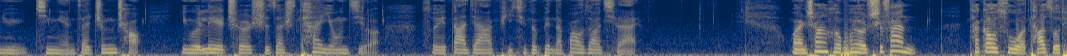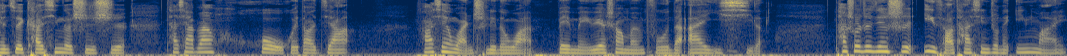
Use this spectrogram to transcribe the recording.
女青年在争吵，因为列车实在是太拥挤了，所以大家脾气都变得暴躁起来。晚上和朋友吃饭，他告诉我他昨天最开心的事是，他下班后回到家。发现碗池里的碗被每月上门服务的阿姨洗了。他说这件事一扫他心中的阴霾。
